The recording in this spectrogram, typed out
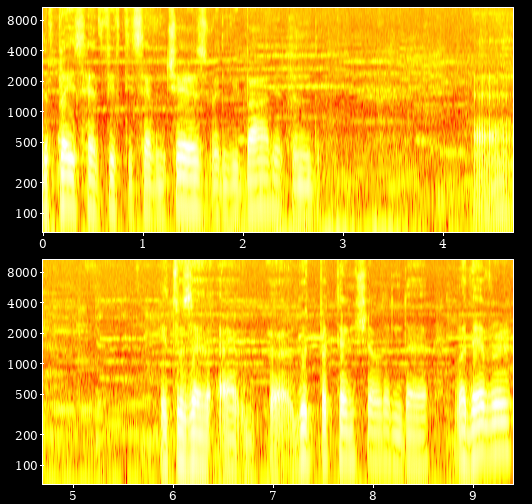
The place had 57 chairs when we bought it, and uh, it was a, a, a, good potential and uh, whatever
